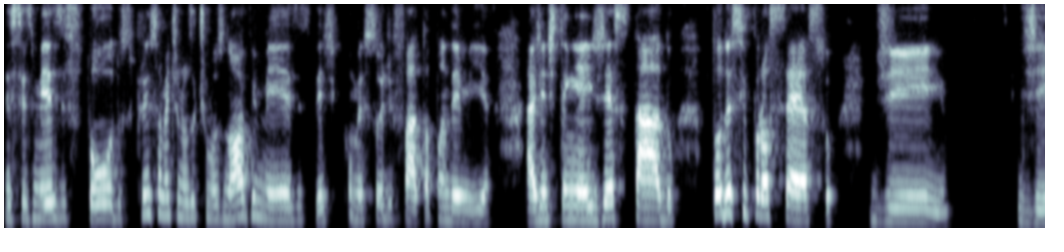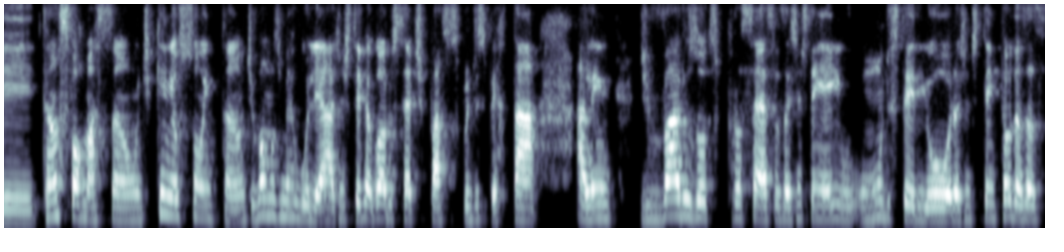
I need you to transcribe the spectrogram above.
nesses meses todos, principalmente nos últimos nove meses, desde que começou de fato a pandemia. A gente tem aí gestado todo esse processo de de transformação, de quem eu sou então, de vamos mergulhar. A gente teve agora os sete passos para o despertar, além de vários outros processos. A gente tem aí o mundo exterior, a gente tem todas as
